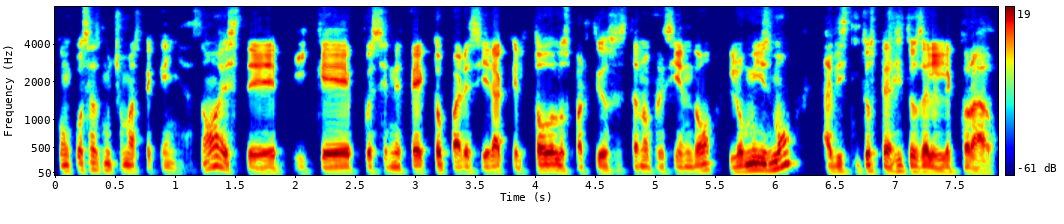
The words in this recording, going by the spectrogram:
con, cosas mucho más pequeñas, ¿no? Este, y que pues en efecto pareciera que todos los partidos están ofreciendo lo mismo, a distintos pedacitos del electorado.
